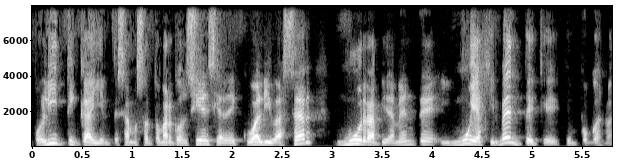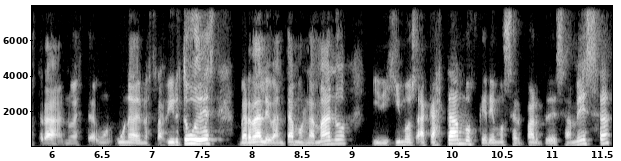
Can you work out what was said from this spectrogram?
política y empezamos a tomar conciencia de cuál iba a ser, muy rápidamente y muy ágilmente, que, un poco es nuestra, nuestra, una de nuestras virtudes, ¿verdad? Levantamos la mano y dijimos, acá estamos, queremos ser parte de esa mesa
